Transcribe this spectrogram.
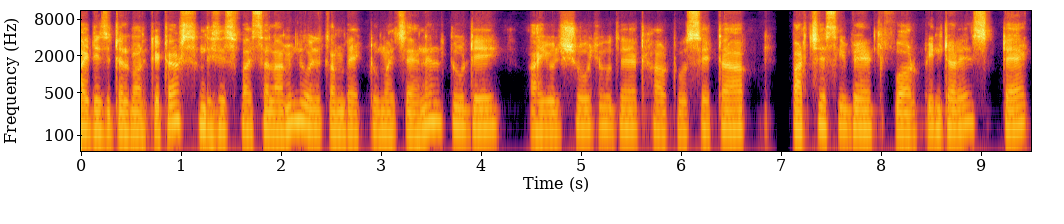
Hi digital marketers, this is Faisal Amin. Welcome back to my channel. Today I will show you that how to set up purchase event for Pinterest tag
